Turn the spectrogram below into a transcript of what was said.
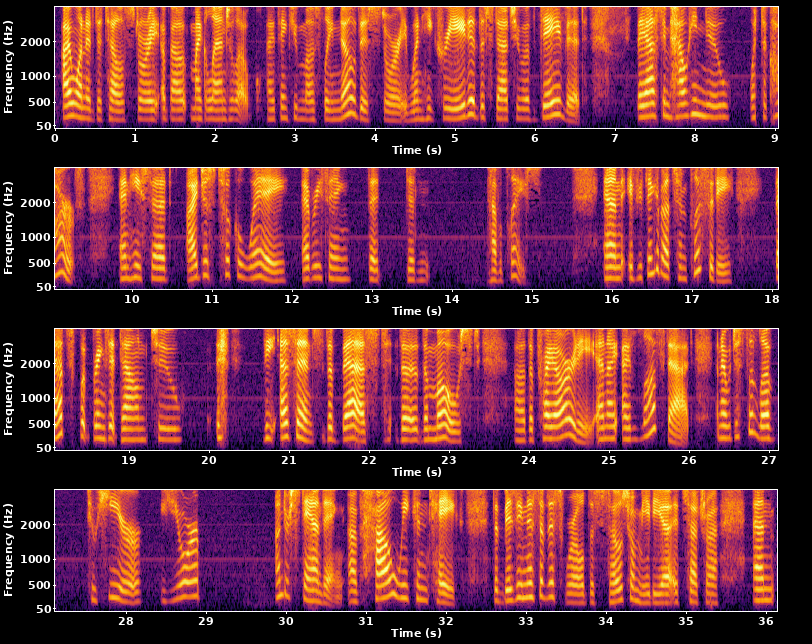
I wanted to tell a story about Michelangelo. I think you mostly know this story. When he created the statue of David, they asked him how he knew what to carve. And he said, I just took away everything that didn't have a place. And if you think about simplicity, that's what brings it down to the essence, the best, the the most, uh, the priority. And I, I love that. And I would just love to hear your understanding of how we can take the busyness of this world, the social media, etc., and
